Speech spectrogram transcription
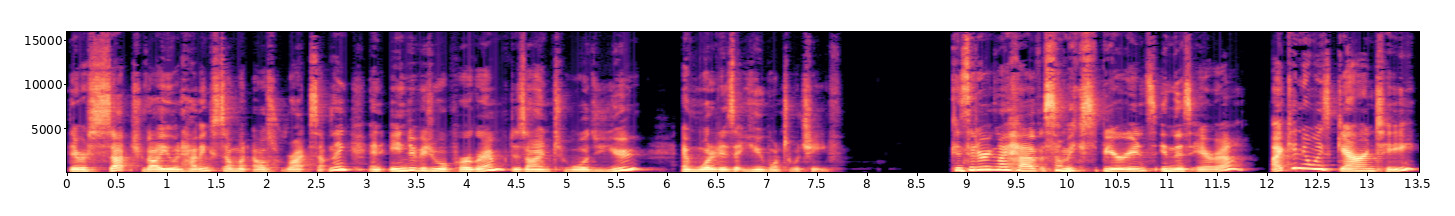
There is such value in having someone else write something, an individual program designed towards you and what it is that you want to achieve. Considering I have some experience in this area, I can always guarantee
